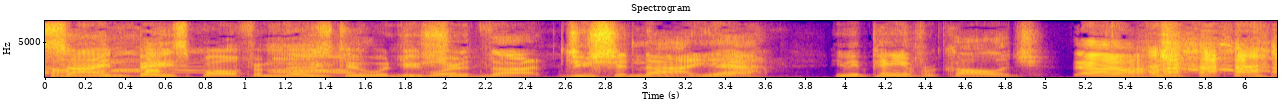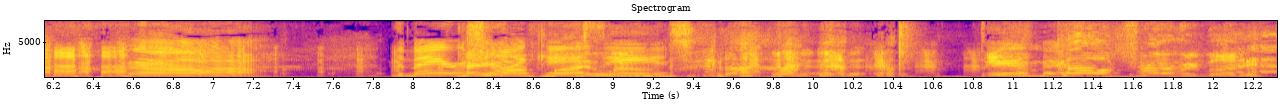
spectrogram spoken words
signed baseball from those two would You be worth. You should not. You should not. Yeah. Yeah. You've been paying for college. Ah. ah. The mayor, Pay Sean off my Casey. loans. Damn it. College for everybody.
